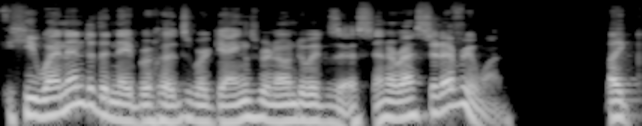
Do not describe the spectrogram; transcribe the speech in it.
he went into the neighborhoods where gangs were known to exist and arrested everyone, like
